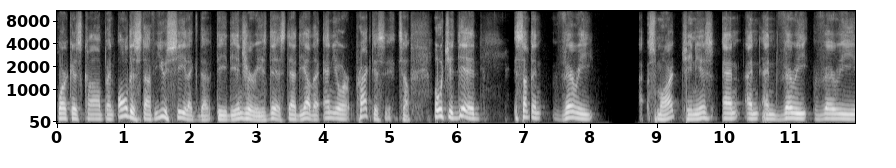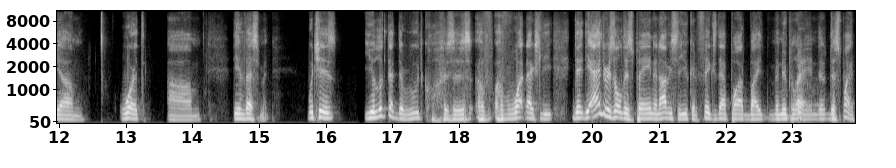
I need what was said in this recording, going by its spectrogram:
workers comp and all this stuff you see like the the, the injuries this that the other and your practice itself but what you did is something very smart genius and and and very very um, worth um, the investment which is you looked at the root causes of, of what actually the, the end result is pain and obviously you can fix that part by manipulating right. the, the spine.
